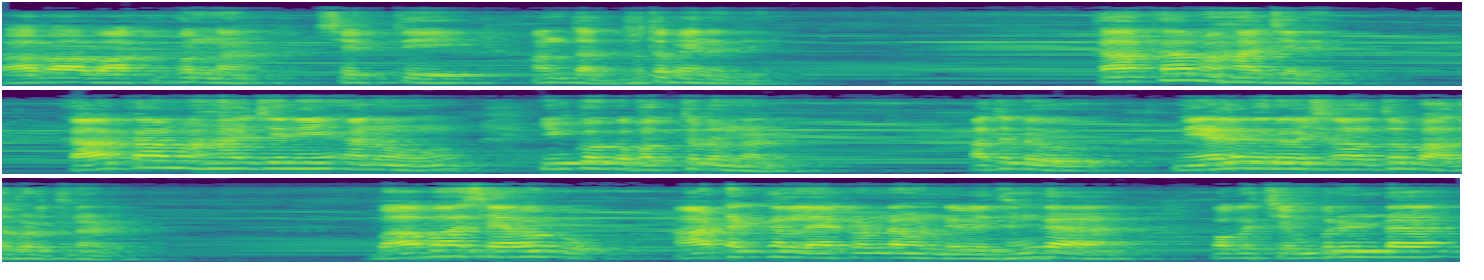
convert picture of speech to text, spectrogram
బాబా వాక్కుకున్న శక్తి అంత అద్భుతమైనది. కాకా మహాజని కాకా మహాజని అను ఇంకొక భక్తుడున్నాడు. అతడు నీళ్ళ విరోచనాలతో బాధపడుతున్నాడు. బాబా సేవకు ఆటంకం లేకుండా ఉండే విధంగా ఒక చెంపు నిండా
